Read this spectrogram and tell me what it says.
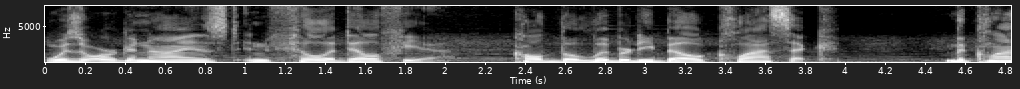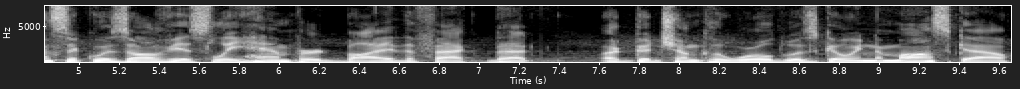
was organized in Philadelphia called the Liberty Bell Classic. The Classic was obviously hampered by the fact that a good chunk of the world was going to Moscow,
